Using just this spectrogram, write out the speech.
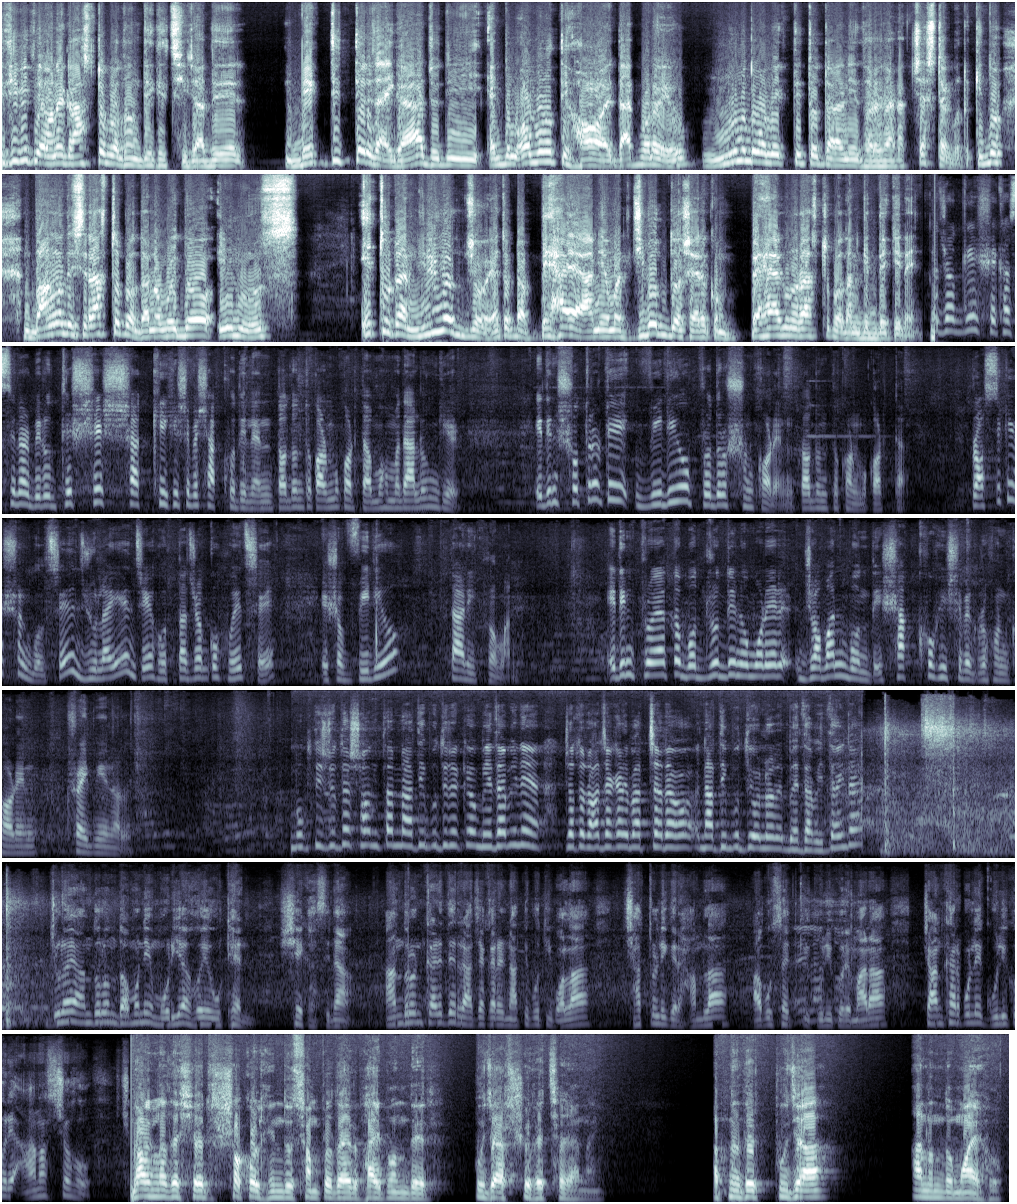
পৃথিবীতে অনেক রাষ্ট্রপ্রধান দেখেছি, যাদের ব্যক্তিত্বের জায়গা যদি একদম অবনতি হয়, তারপরেও ন্যূনতম ব্যক্তিত্ব তারা নিয়ে ধরে রাখার চেষ্টা করে। কিন্তু বাংলাদেশের রাষ্ট্রপ্রধান অবৈধ ইউনুস এতটা নির্লজ্জ, এতটা বেহায়া, আমি আমার জীবদ্দশা এরকম বেহায়া কোনো রাষ্ট্রপ্রধানকে দেখি নাই। যজ্ঞে শেখ হাসিনার বিরুদ্ধে শেষ সাক্ষী হিসেবে সাক্ষ্য দিলেন তদন্ত কর্মকর্তা মোহাম্মদ আলমগীর। এদিন সতেরোটি ভিডিও প্রদর্শন করেন তদন্ত কর্মকর্তা। প্রসিকিউশন বলছে, জুলাইয়ে যে হত্যাযজ্ঞ হয়েছে, এসব ভিডিও তারই প্রমাণ। এদিন প্রয়াত বদরুদ্দিন ওমরের জবানবন্দি সাক্ষ্য হিসেবে গ্রহণ করেন ট্রাইব্যুনাল। মুক্তিযুদ্ধের সন্তান নাতিপুতিরা কেউ মেধাবী না? যত রাজাকারের বাচ্চারা নাতিপুতি হলো মেধাবী তাই না? জুলাই আন্দোলন দমনে মরিয়া হয়ে ওঠেন শেখ হাসিনা। আন্দোলনকারীদের রাজাকারের নাতিপুতি বলা ছাত্রলীগের হামলা আবু সাইদকে গুলি করে মারা চানখার বলে গুলি করে আনাস সহ বাংলাদেশের সকল হিন্দু সম্প্রদায়ের ভাই বোনদের পূজার শুভেচ্ছা জানাই। আপনাদের পূজা আনন্দময় হোক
